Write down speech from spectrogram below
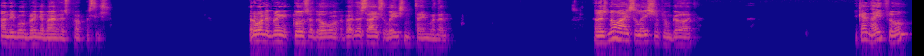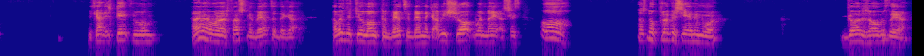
and he will bring about his purposes. But I want to bring it closer to home about this isolation time with him. There is no isolation from God. You can't hide from him. You can't escape from him. I remember when I was first converted, I got I wasn't too long converted then. I got a wee shock one night. I said, Oh, there's no privacy anymore. God is always there.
